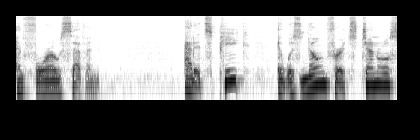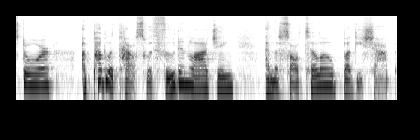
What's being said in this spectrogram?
and 407. At its peak, it was known for its general store, a public house with food and lodging, and the Saltillo Buggy Shop.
